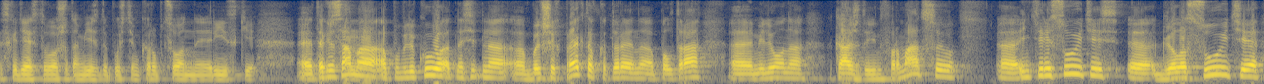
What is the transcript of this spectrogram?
исходя из того, что там есть, допустим, коррупционные риски. Э, так же самое опубликую относительно э, больших проектов, которые на полтора э, миллиона каждый информацию. Интересуйтесь, голосуйте,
